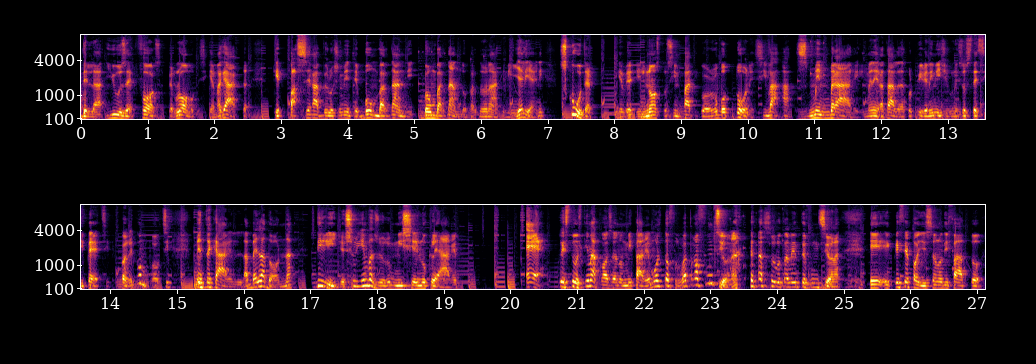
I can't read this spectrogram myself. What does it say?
della user force per l'uomo che si chiama GART, che passerà velocemente bombardando gli alieni. Scooter, che il nostro simpatico robottone si va a smembrare in maniera tale da colpire i nemici con i suoi stessi pezzi per poi ricomporsi, mentre Karen, la bella donna, dirige sugli invasori un missile nucleare. Eh, Quest'ultima cosa non mi pare molto frua, però funziona, assolutamente funziona. E, e, questi appoggi sono di fatto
